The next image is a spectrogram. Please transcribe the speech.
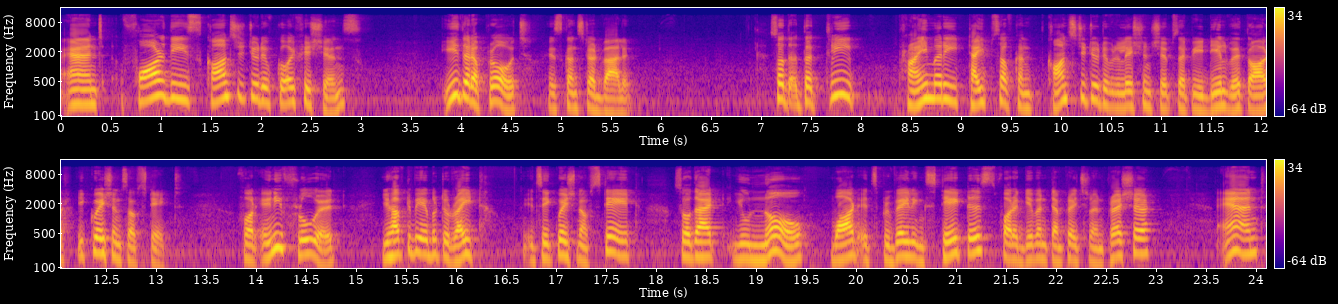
And for these constitutive coefficients either approach is considered valid. So, the, the three primary types of con constitutive relationships that we deal with are equations of state. For any fluid you have to be able to write its equation of state so that you know what its prevailing state is for a given temperature and pressure and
